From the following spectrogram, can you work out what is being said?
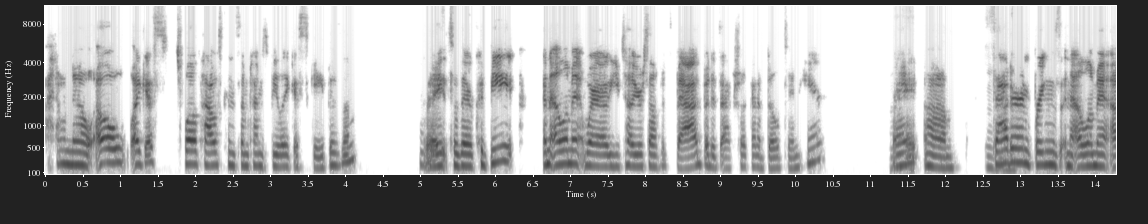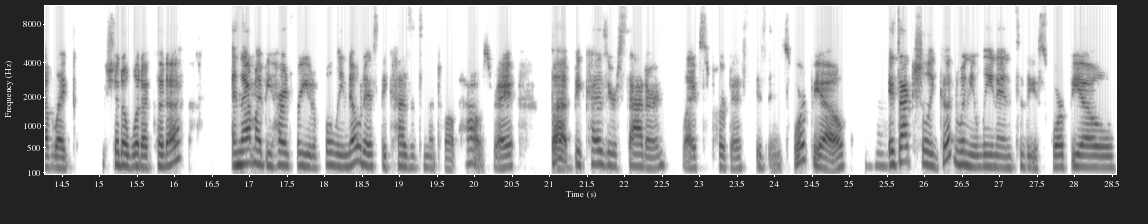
I don't know. Oh, I guess 12th house can sometimes be like escapism, Mhm. right? So there could be an element where you tell yourself it's bad, but it's actually kind of built in here, right? Um, Mhm. Saturn brings an element of like shoulda, woulda, coulda, and that might be hard for you to fully notice because it's in the 12th house, right? But because your Saturn, life's purpose, is in Scorpio, Mhm. it's actually good when you lean into these Scorpio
